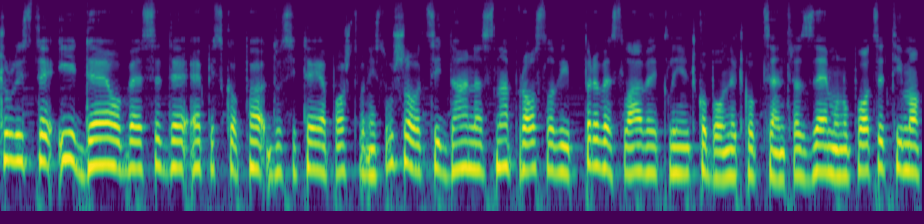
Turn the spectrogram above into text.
Čuli ste i deo besede episkopa Dositeja, poštovani slušalci, danas na proslavi prve slave kliničko-bolničkog centra Zemunu. Podsjetimo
